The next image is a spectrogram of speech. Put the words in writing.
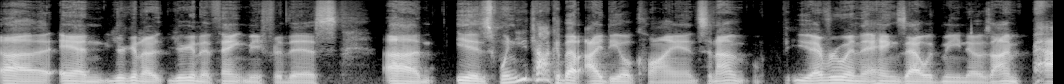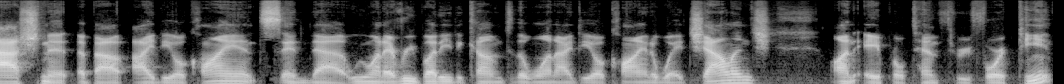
Uh, and you're gonna you're gonna thank me for this. Um, is when you talk about ideal clients, and I'm everyone that hangs out with me knows I'm passionate about ideal clients, and uh, we want everybody to come to the One Ideal Client Away Challenge on April 10th through 14th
